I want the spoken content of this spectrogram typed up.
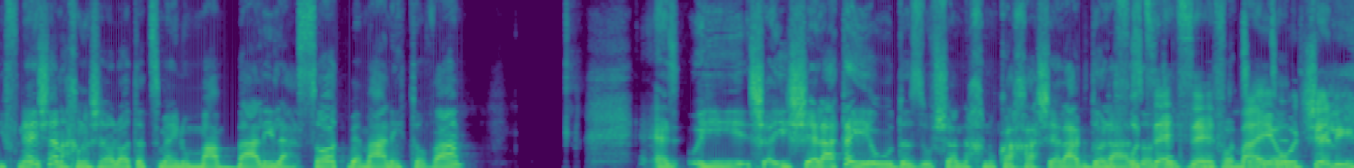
לפני שאנחנו שואלות את עצמנו מה בא לי לעשות, במה אני טובה, אז היא, היא שאלת הייעוד הזו שאנחנו ככה, השאלה הגדולה הזאת. מפוצצת, מה הייעוד שלי?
